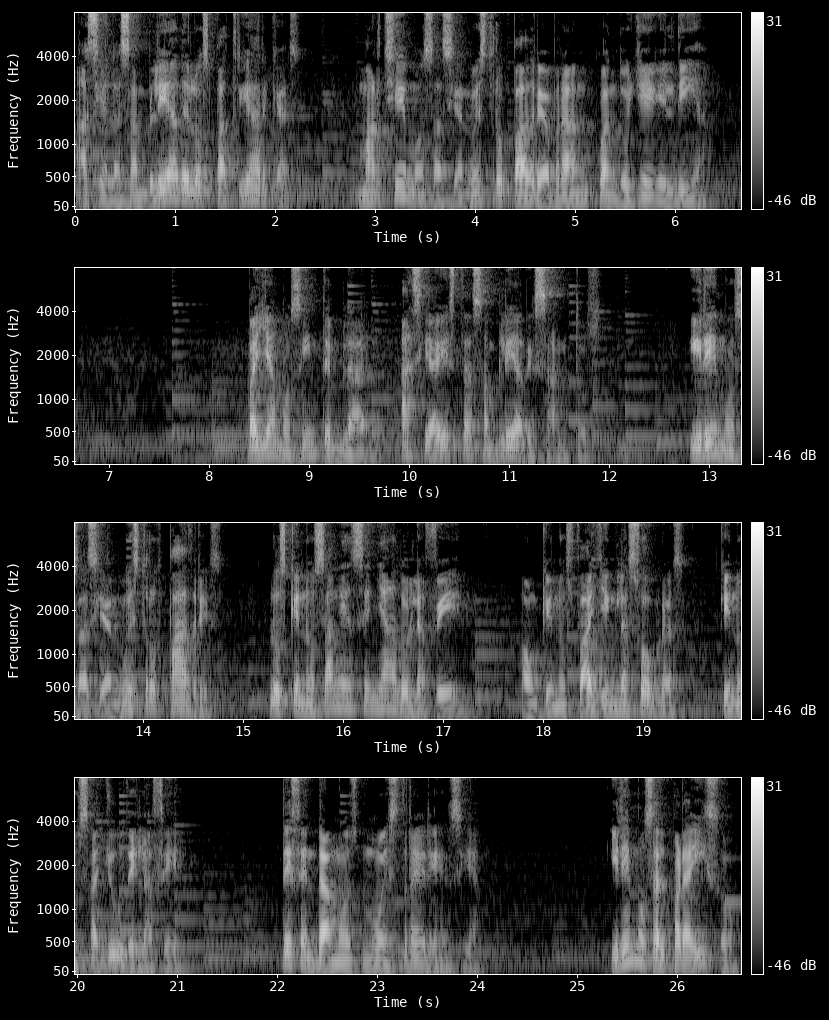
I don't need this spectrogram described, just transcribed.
hacia la asamblea de los patriarcas, marchemos hacia nuestro Padre Abraham cuando llegue el día. Vayamos sin temblar hacia esta asamblea de santos. Iremos hacia nuestros padres, los que nos han enseñado la fe, aunque nos fallen las obras, que nos ayude la fe. Defendamos nuestra herencia. Iremos al paraíso,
